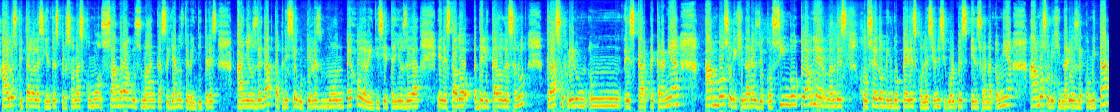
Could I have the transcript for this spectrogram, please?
al hospital a las siguientes personas como Sandra Guzmán Castellanos de 23 años de edad, Patricia Gutiérrez Montejo de 27 años de edad en estado delicado de salud tras sufrir un, escarpe craneal ambos originarios de Ocosingo, Claudia Hernández, José Domingo Pérez con lesiones y golpes en su anatomía, ambos originarios de Comitán.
